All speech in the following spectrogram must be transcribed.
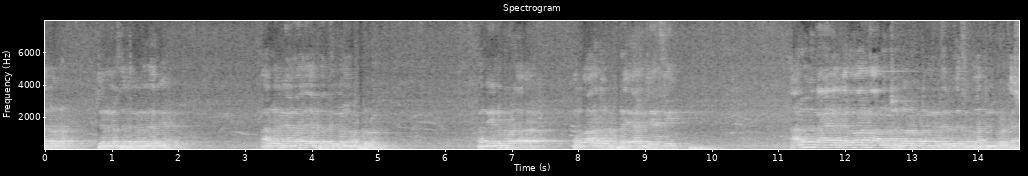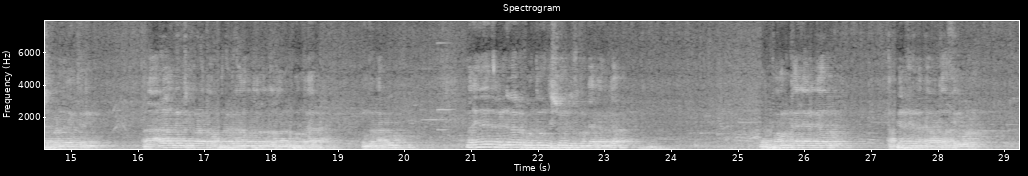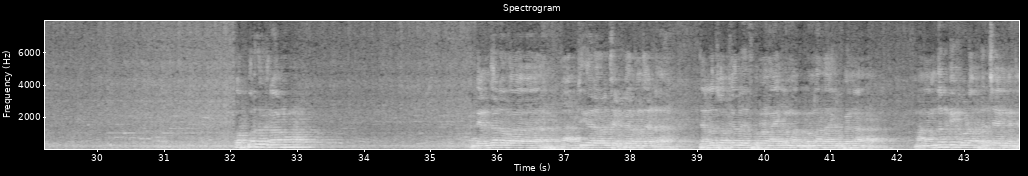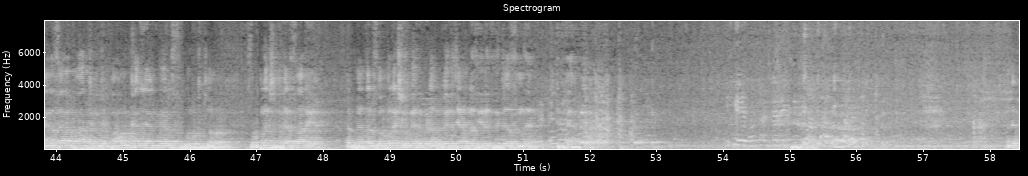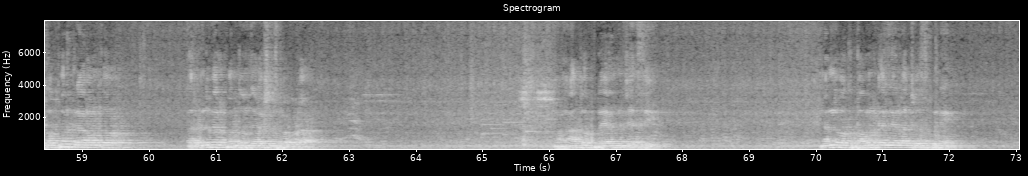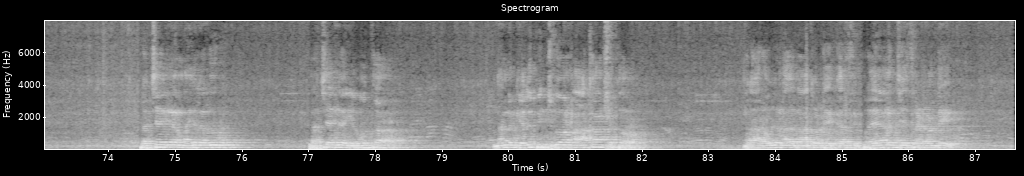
పెద్దలు చిన్న సత్యనారాయణ గారి ఆ రోజున ఎమ్మెల్యే అభ్యర్థిగా ఉన్నప్పుడు మరి నేను కూడా మరి వారితో ప్రయాణం చేసి ఆ రోజున ఆయన గెలవాలన్న ఆలోచనతో కూడా నేను తెలుగుదేశం పార్టీ నుంచి కూడా కష్టపడిన వ్యక్తిని మరి ఆ రోజు నుంచి కూడా కొప్పర గ్రామంతో అనుభవం అనుభవంగా ఉంది నాకు మరి ఏదైతే రెండు వేల పంతొమ్మిది విషయం చూసుకుంటే కనుక మరి పవన్ కళ్యాణ్ గారు కొప్పర గ్రామం. అంటే ఇందాక ఒక పార్టీ గారు ఎవరు చెప్పారు ఇందాక తెల్ల చొక్కాలు వేసుకున్న నాయకులు మనకున్న లేకపోయినా మనందరికీ కూడా ప్రత్యేకంగా జనసేన పార్టీ నుంచి పవన్ కళ్యాణ్ గారి స్ఫూర్తితో సుబ్బలక్ష్మి గారు సారీ పెద్దలు సుబ్బలక్ష్మి గారు కూడా పేరు చెప్పడం సీరియస్గా చేస్తుంది. అంటే కొప్పర గ్రామంలో రెండు వేల పంతొమ్మిది ఎలక్షన్స్లో కూడా మా నాతో ప్రయాణం చేసి నన్ను ఒక పవన్ కళ్యాణ్లా చూసుకుని ప్రత్యేకంగా మహిళలు ప్రత్యేకంగా యువత నన్ను గెలిపించుకోవాలన్న ఆకాంక్షతో మరి ఆ రోజు నాతోటి కలిసి ప్రయాణం చేసినటువంటి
